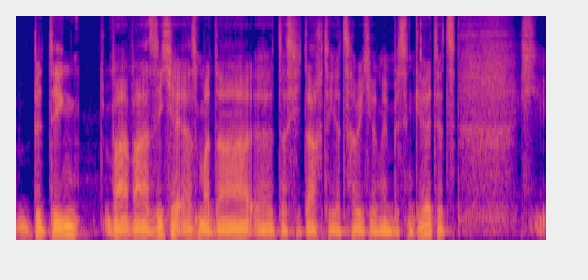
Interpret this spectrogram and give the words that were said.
bedingt war, war sicher erstmal da, äh, dass ich dachte, jetzt habe ich irgendwie ein bisschen Geld, jetzt ich,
